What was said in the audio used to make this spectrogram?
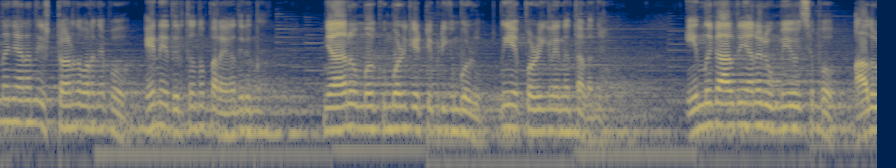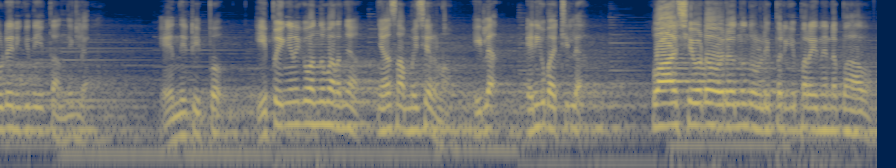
എന്നാ ഞാനന്ന് ഇഷ്ടമാണെന്ന് പറഞ്ഞപ്പോൾ എന്നെ എതിർത്തൊന്നും പറയാതിരുന്നു? ഞാൻ ഉമ്മക്കുമ്പോഴും കെട്ടിപ്പിടിക്കുമ്പോഴും നീ എപ്പോഴെങ്കിലും എന്നെ തടഞ്ഞു? ഇന്ന് കാലത്ത് ഞാനൊരു ഉമ്മ ചോദിച്ചപ്പോൾ അതുകൂടെ എനിക്ക് നീ തന്നില്ല. എന്നിട്ട് ഇപ്പോൾ ഇങ്ങനെയൊക്കെ വന്ന് പറഞ്ഞാൽ ഞാൻ സമ്മതിച്ചു തരണോ ഇല്ല. എനിക്ക് പറ്റില്ല. വാശിയോടെ ഓരോന്ന് നുള്ളിപ്പെറുക്കി എന്റെ ഭാവം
